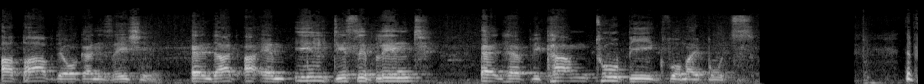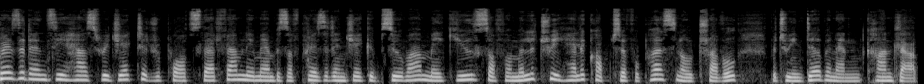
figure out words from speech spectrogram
above the organization and that I am ill disciplined and have become too big for my boots. The presidency has rejected reports that family members of President Jacob Zuma make use of a military helicopter for personal travel between Durban and Nkandla.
